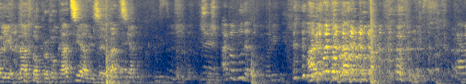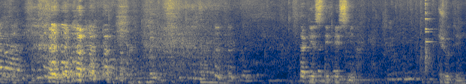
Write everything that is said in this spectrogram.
ali je bila to provokacija ali zajevacija. Ali pa Buda to govori. Ali pa to pravi Buda. Tak je s te pesmi. Čutim.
